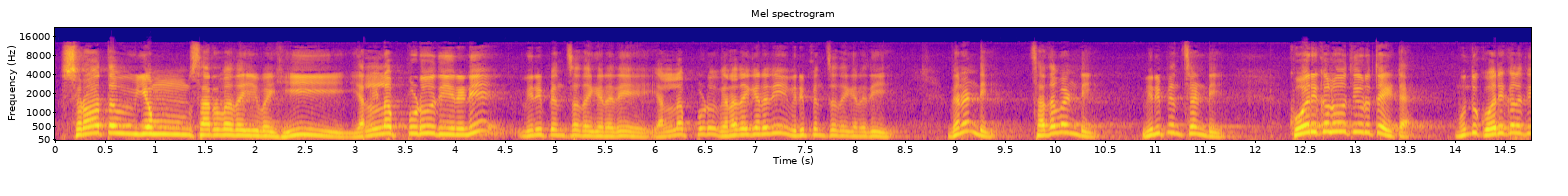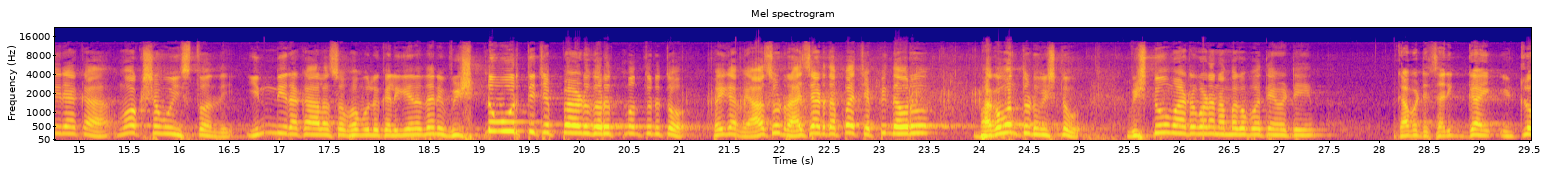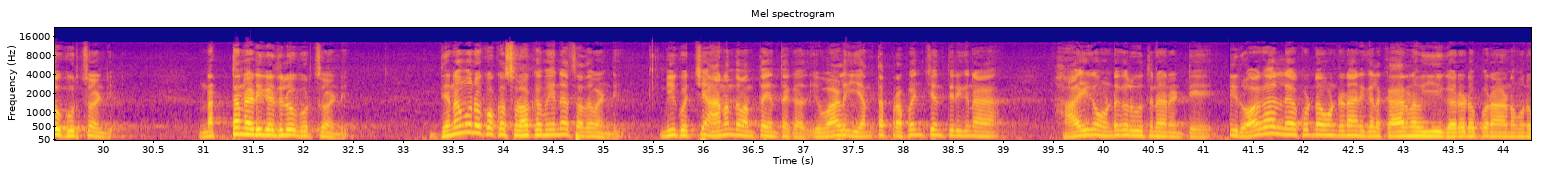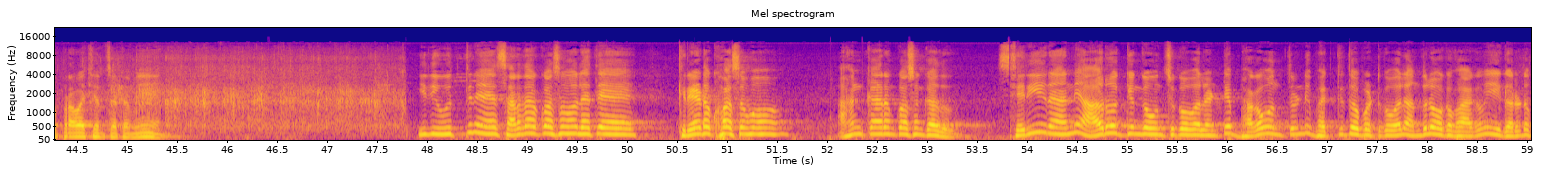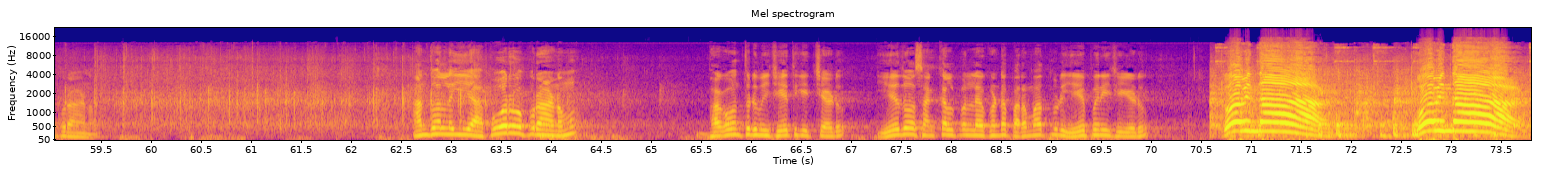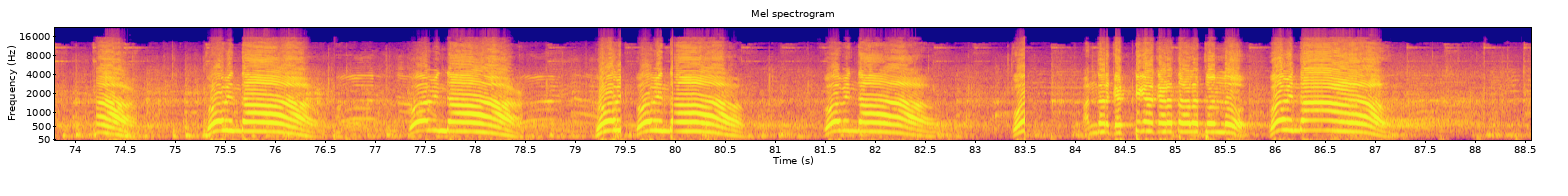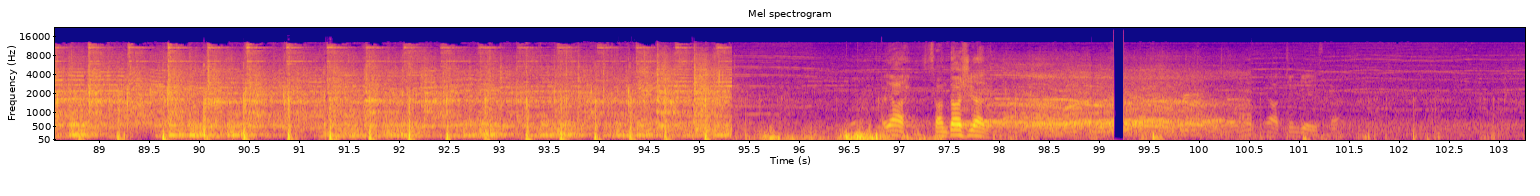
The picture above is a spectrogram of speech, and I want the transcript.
శ్రోతవ్యం సర్వదైవహి. ఎల్లప్పుడూ దీనిని వినిపించదగినది. ఎల్లప్పుడూ వినదగినది వినిపించదగినది. వినండి చదవండి వినిపించండి. కోరికలు తీరుతాయిట. ముందు కోరికలు తీరాక మోక్షము ఇస్తోంది. ఇన్ని రకాల శుభములు కలిగినదని విష్ణుమూర్తి చెప్పాడు గరుత్మంతునితో. పైగా వ్యాసుడు రాశాడు తప్ప చెప్పింది ఎవరు భగవంతుడు విష్ణువు. విష్ణువు మాట కూడా నమ్మకపోతే ఏమిటి? కాబట్టి సరిగ్గా ఇంట్లో కూర్చోండి. నట్టనడి గదిలో కూర్చోండి. దినమునకు ఒక శ్లోకమైనా చదవండి. మీకు వచ్చే ఆనందం అంతా ఇంత కాదు. ఇవాళ ఎంత ప్రపంచం తిరిగినా హాయిగా ఉండగలుగుతున్నానంటే ఈ రోగాలు లేకుండా ఉండడానికి గల కారణం ఈ గరుడ పురాణమును ప్రవచించటమే. ఇది ఉత్తినే సరదా కోసమో లేతే క్రీడ కోసమో? అహంకారం కోసం కాదు. శరీరాన్ని ఆరోగ్యంగా ఉంచుకోవాలంటే భగవంతుణ్ణి భక్తితో పట్టుకోవాలి. అందులో ఒక భాగం ఈ గరుడ పురాణం. అందువల్ల ఈ అపూర్వ పురాణము భగవంతుడు మీ చేతికి ఇచ్చాడు. ఏదో సంకల్పం లేకుండా పరమాత్ముడు ఏ పని చేయడు. గోవిందా! గోవిందా! గోవిందా! గోవిందా! గోవి గోవిందా! గోవిందా! అందరు గట్టిగా కరతాళత్వంలో గోవిందా! అయ్యా సంతోష్ గారు.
